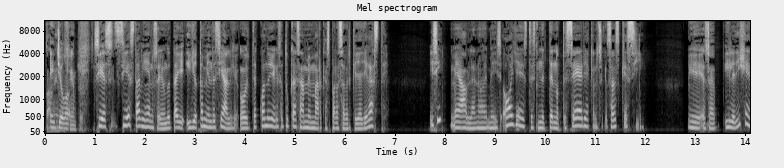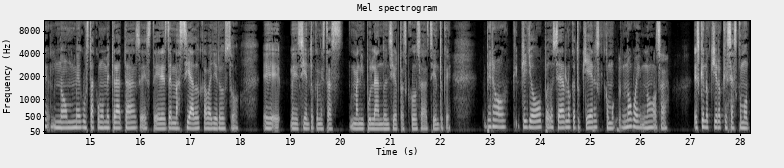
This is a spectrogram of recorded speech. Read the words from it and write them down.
también yo- lo sientes. sí, es, sí está bien, o sea, hay un detalle. Y yo también decía, ahorita cuando llegues a tu casa me marcas para saber que ya llegaste. Y sí, me habla, ¿no? Y me dice, oye, este, te noté seria, que no sé qué, ¿sabes qué? Sí. Y, o sea, y le dije, no me gusta cómo me tratas, este, eres demasiado caballeroso, eh, me siento que me estás manipulando en ciertas cosas, siento que, pero que, que yo puedo hacer lo que tú quieres, que como, no, güey, no, o sea, es que no quiero que seas como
